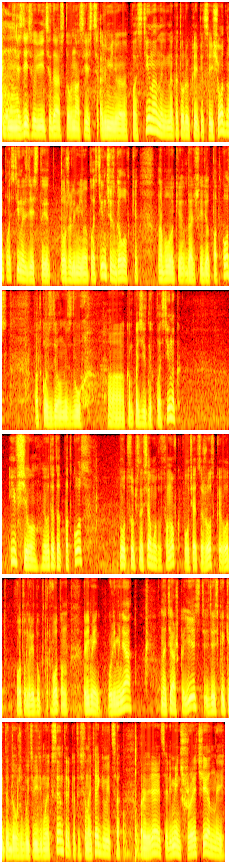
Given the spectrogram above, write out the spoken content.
Здесь вы видите, да, что у нас есть алюминиевая пластина, на, на которую крепится еще одна пластина. Здесь стоит тоже алюминиевая пластина через головки на блоке. Дальше идет подкос. Подкос сделан из двух а, композитных пластинок. И все. И вот этот подкос, ну вот, собственно, вся мотоустановка получается жесткая. Вот, вот он редуктор, вот он ремень. У ременя натяжка есть, здесь какие-то должен быть, видимо, эксцентрик, это все натягивается, проверяется. Ремень широченный,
